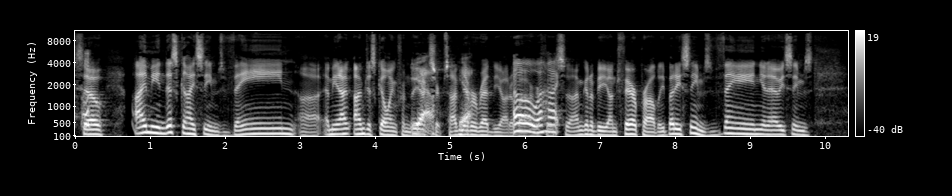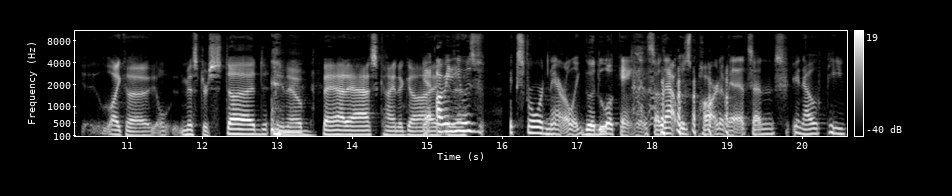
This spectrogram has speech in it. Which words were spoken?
So, I mean, this guy seems vain. Uh, I mean, I, I'm just going from the Yeah, excerpts. I've yeah. never read the autobiography, uh-huh. so I'm going to be unfair probably. But he seems vain. You know, he seems like a Mr. Stud. You know, badass kind of guy. yeah, I mean, you he was extraordinarily good looking, and so that was part of it. And you know, he,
